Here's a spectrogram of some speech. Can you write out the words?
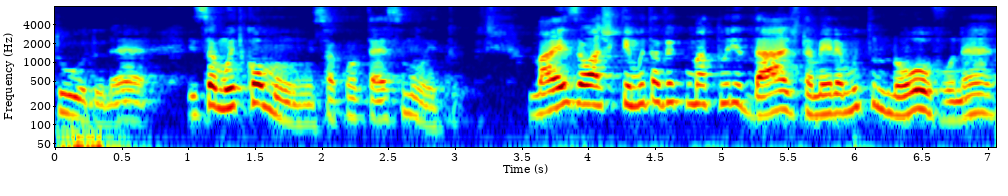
tudo, né? Isso é muito comum, isso acontece muito. Mas eu acho que tem muito a ver com maturidade também, ele é muito novo, né?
